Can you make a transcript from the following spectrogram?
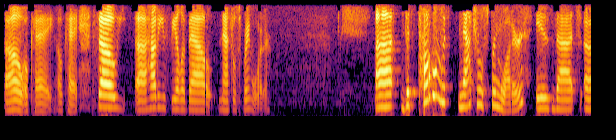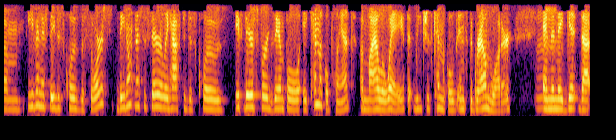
Oh, okay, okay. So, uh, how do you feel about natural spring water? Uh, the problem with natural spring water is that um, even if they disclose the source, they don't necessarily have to disclose if there's, for example, a chemical plant a mile away that leaches chemicals into the groundwater, and then they get that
